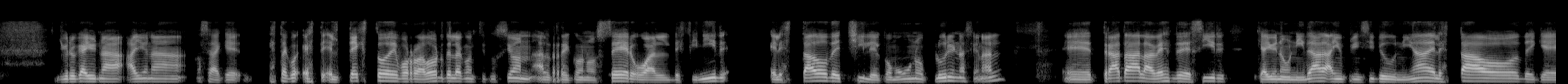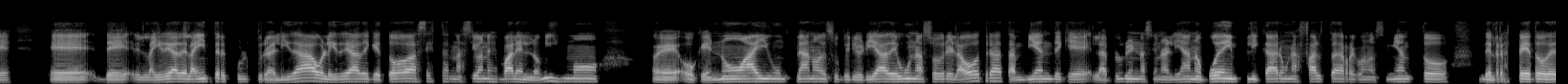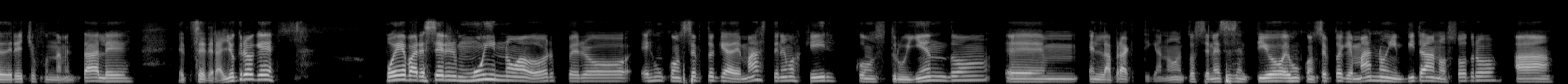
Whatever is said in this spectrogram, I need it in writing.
yo creo que hay una, hay una o sea, que este, el texto de borrador de la Constitución, al reconocer o al definir el Estado de Chile como uno plurinacional, eh, trata a la vez de decir que hay una unidad, hay un principio de unidad del Estado, de que eh, de la idea de la interculturalidad o la idea de que todas estas naciones valen lo mismo eh, o que no hay un plano de superioridad de una sobre la otra, también de que la plurinacionalidad no puede implicar una falta de reconocimiento del respeto de derechos fundamentales, etc. Yo creo que puede parecer muy innovador, pero es un concepto que además tenemos que ir construyendo em, en la práctica, ¿no? Entonces, en ese sentido, es un concepto que más nos invita a nosotros a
